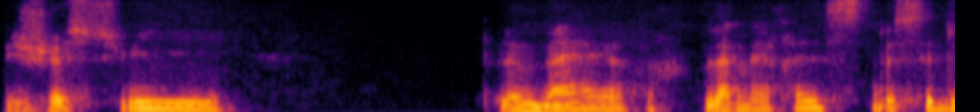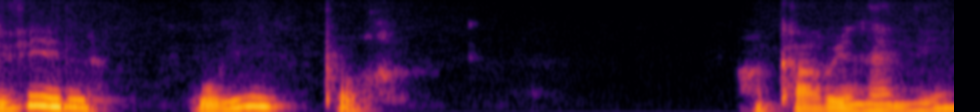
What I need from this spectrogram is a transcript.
Je suis le maire, la mairesse de cette ville, oui, pour encore une année.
